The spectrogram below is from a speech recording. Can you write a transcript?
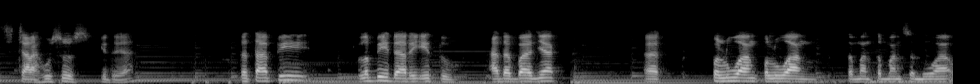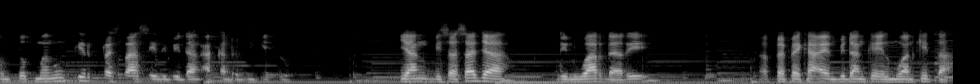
secara khusus gitu ya. Tetapi lebih dari itu, ada banyak eh, peluang-peluang teman-teman semua untuk mengukir prestasi di bidang akademik itu yang bisa saja di luar dari eh, PPKN bidang keilmuan kita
